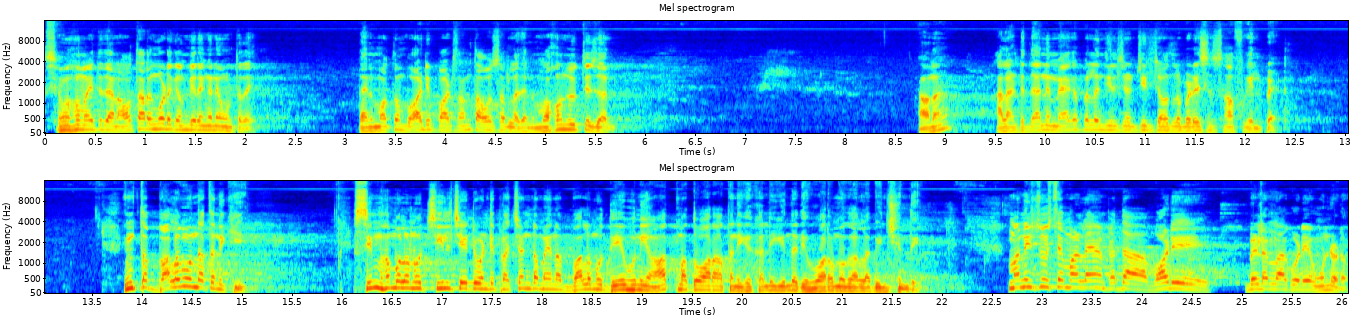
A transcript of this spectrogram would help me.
సింహం అయితే దాని అవతారం కూడా గంభీరంగానే ఉంటుంది. దాని మొత్తం బాడీ పార్ట్స్ అంతా అవసరం లేదు దాని మొహం చూస్తే చాలు. అవునా? అలాంటి దాన్ని మేకపిల్లని చీల్చినట్టు చీల్చి అవతల పడేసి సాఫ్గా వెళ్ళిపోయాడు. ఇంత బలం ఉంది అతనికి. సింహములను చీల్చేటువంటి ప్రచండమైన బలము దేవుని ఆత్మ ద్వారా అతనికి కలిగింది అది వరముగా లభించింది. మనిషి చూస్తే మళ్ళీ పెద్ద బాడీ బిల్డర్లా కూడా ఏమి ఉండడు.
